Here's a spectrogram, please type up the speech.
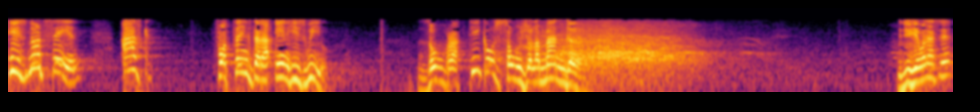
He's not saying ask for things that are in His will. Zovractico sonjolamanda. Did you hear what I said?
